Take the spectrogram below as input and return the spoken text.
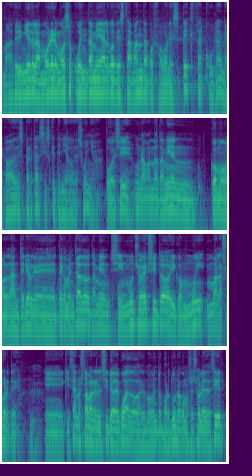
Madre mía del amor hermoso, cuéntame algo de esta banda, por favor. Espectacular, me acabo de despertar si es que tenía algo de sueño. Pues sí, una banda también como la anterior que te he comentado, también sin mucho éxito y con muy mala suerte. Eh, quizá no estaban en el sitio adecuado, en el momento oportuno, como se suele decir.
